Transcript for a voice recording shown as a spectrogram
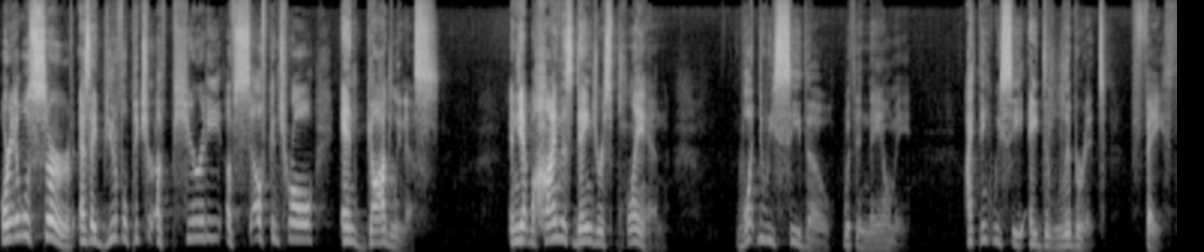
or it will serve as a beautiful picture of purity, of self control, and godliness. And yet, behind this dangerous plan, what do we see though within Naomi? I think we see a deliberate faith.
